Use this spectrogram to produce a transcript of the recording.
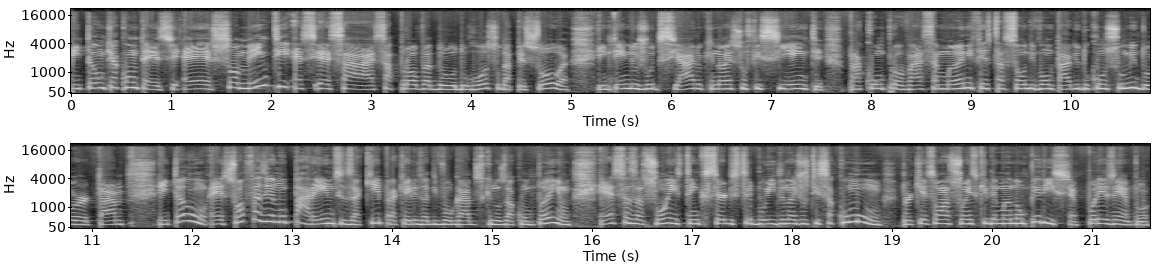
Então, o que acontece? É somente essa, essa prova do, do rosto da pessoa, entende o judiciário, que não é suficiente para comprovar essa manifestação de vontade do consumidor, tá? Então, é só fazendo um parênteses aqui para aqueles advogados que nos acompanham, essas ações têm que ser distribuídas na justiça comum, porque são ações que demandam perícia. Por exemplo,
